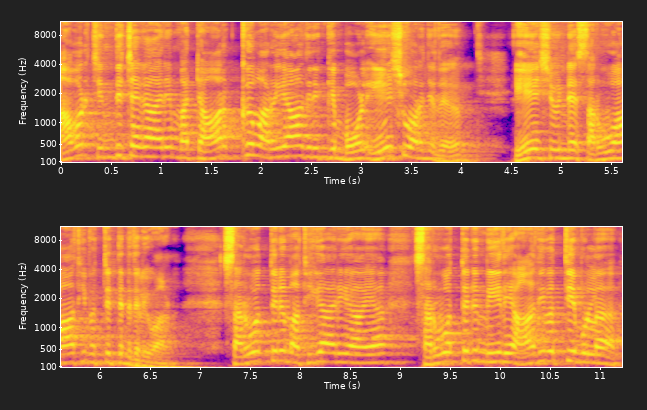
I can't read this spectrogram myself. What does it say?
അവർ ചിന്തിച്ച കാര്യം മറ്റാർക്കും അറിയാതിരിക്കുമ്പോൾ യേശു അറിഞ്ഞത് യേശുവിന്റെ സർവാധിപത്യത്തിന്റെ തെളിവാണ്. സർവത്തിനും അധികാരിയായ സർവത്തിനും മീതെ ആധിപത്യമുള്ള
